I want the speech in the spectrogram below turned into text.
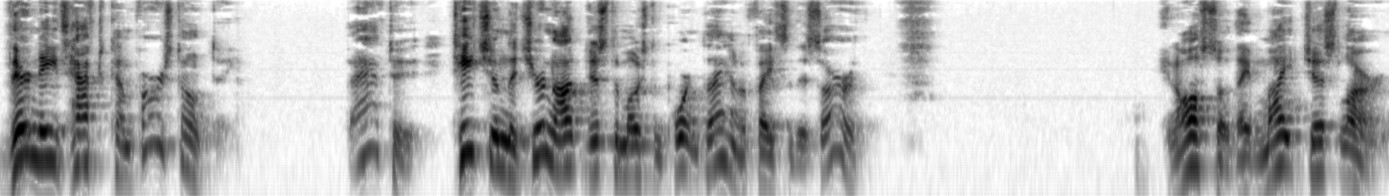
their needs have to come first, don't they? They have to teach them that you're not just the most important thing on the face of this earth. And also, they might just learn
